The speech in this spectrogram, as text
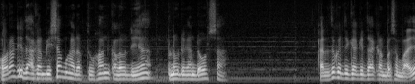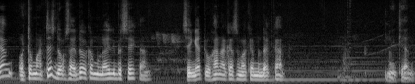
Orang tidak akan bisa menghadap Tuhan kalau dia penuh dengan dosa. Karena itu ketika kita akan bersembahyang, otomatis dosa itu akan mulai dibersihkan. Sehingga Tuhan akan semakin mendekat. Demikian.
